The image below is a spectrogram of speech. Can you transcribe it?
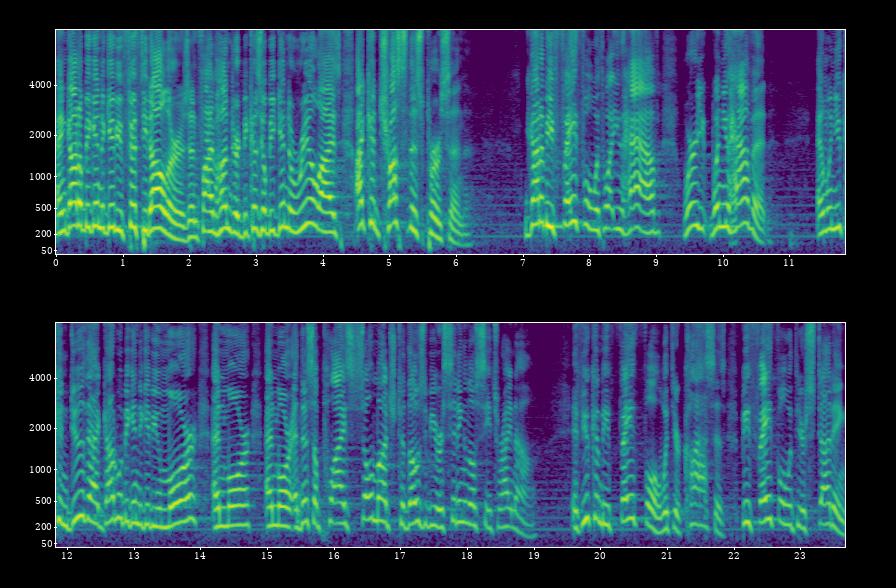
And God will begin to give you $50 and 500 because you'll begin to realize I can trust this person. You've got to be faithful with what you have where you, when you have it. And when you can do that, God will begin to give you more and more and more. And this applies so much to those of you who are sitting in those seats right now if you can be faithful with your classes, be faithful with your studying,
